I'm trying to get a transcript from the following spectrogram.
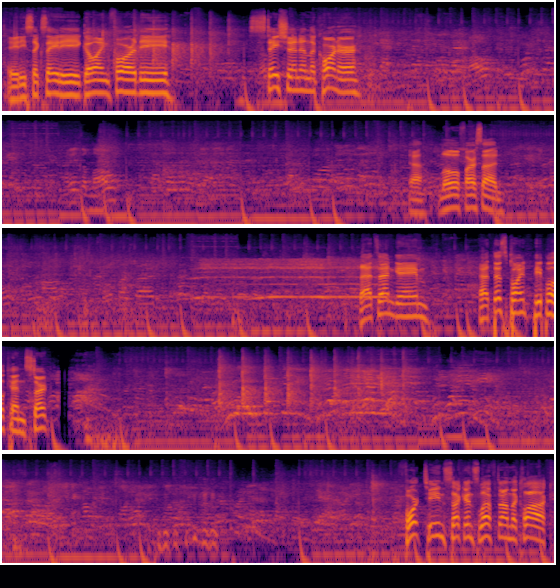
Eighty-six eighty going for the station in the corner. Yeah, low far side. That's end game. At this point, people can start. Fourteen seconds left on the clock.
